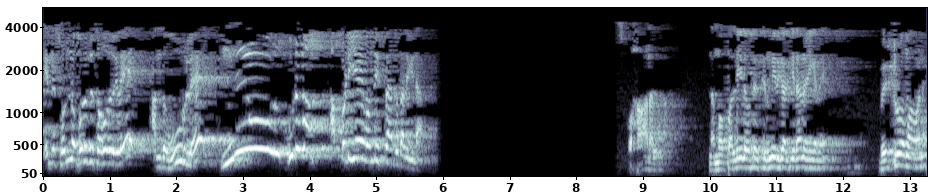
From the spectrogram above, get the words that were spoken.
என்று சொன்ன பொழுது சகோதரர்களே அந்த ஊர்ல முன்னூறு குடும்பம் அப்படியே வந்து இஸ்லாத்து தழுவினார் நம்ம பள்ளியில வந்து திருநீர் கழிக்கிறான்னு வைங்களேன். வெற்றுவோம் அவனை?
